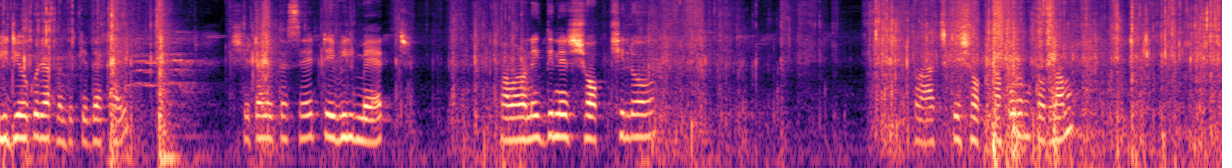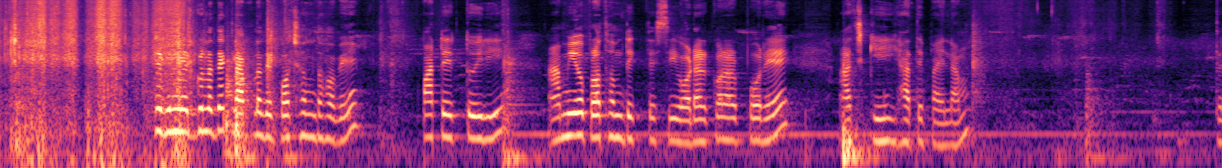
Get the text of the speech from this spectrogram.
ভিডিও করে আপনাদেরকে দেখাই। সেটা হইতেছে টেবিল ম্যাট তো আমার অনেক দিনের শখ ছিল। তো আজকে শখটা পূরণ করলাম। টেবিল ম্যাটগুলো দেখলে আপনাদের পছন্দ হবে। পাটের তৈরি। আমিও প্রথম দেখতেছি অর্ডার করার পরে আজকেই হাতে পাইলাম। তো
